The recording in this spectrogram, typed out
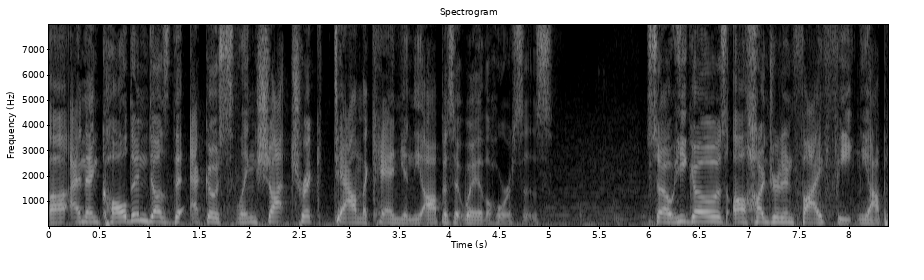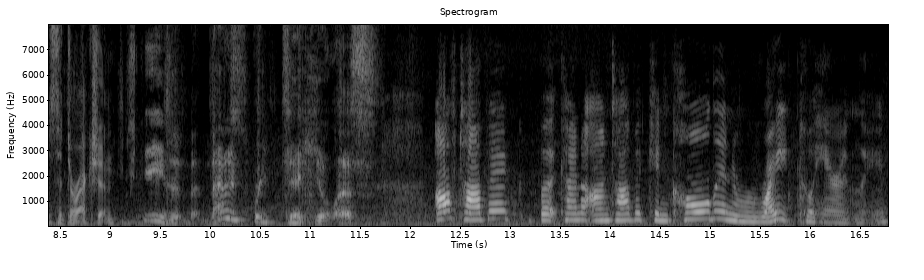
uh, and then Calden does the echo slingshot trick down the canyon the opposite way of the horses. So he goes 105 feet in the opposite direction. Jesus, that is ridiculous. Off topic, but kind of on topic. Can Calden write coherently?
